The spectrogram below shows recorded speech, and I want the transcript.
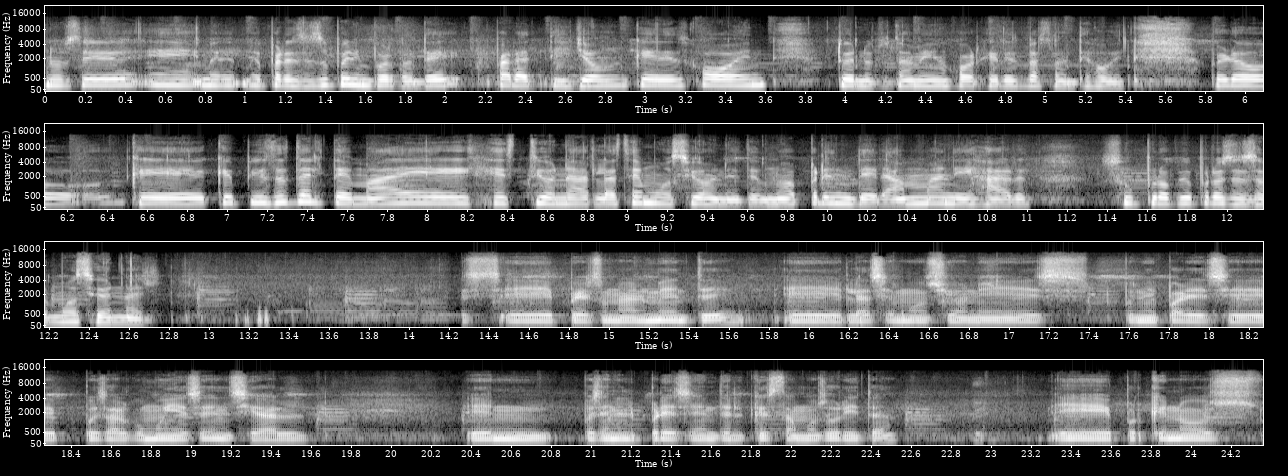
No sé, eh, me, parece súper importante para ti, John, que eres joven, tú, tú también, Jorge, eres bastante joven, pero ¿qué, ¿qué piensas del tema de gestionar las emociones, de uno aprender a manejar su propio proceso emocional? Pues, eh, personalmente, eh, las emociones pues me parece pues algo muy esencial en, pues en el presente en el que estamos ahorita, eh, porque nos,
